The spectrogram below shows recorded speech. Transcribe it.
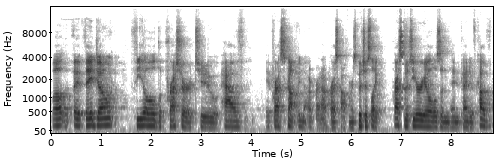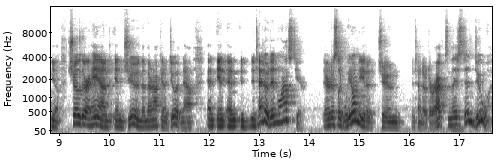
Well, if they don't feel the pressure to have a press con- not, a press conference, but just like press materials and, and kind of cov- you know show their hand in June, then they're not going to do it now. And, and and Nintendo didn't last year. They're just like we don't need a June Nintendo Direct, and they just didn't do one.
